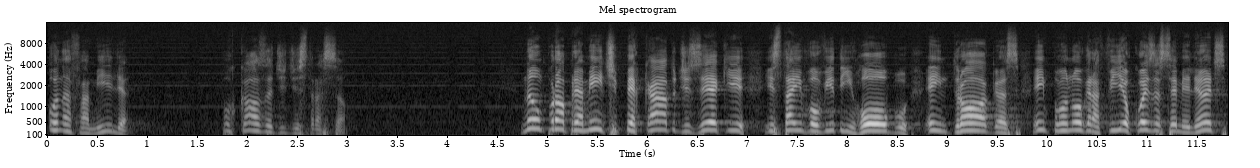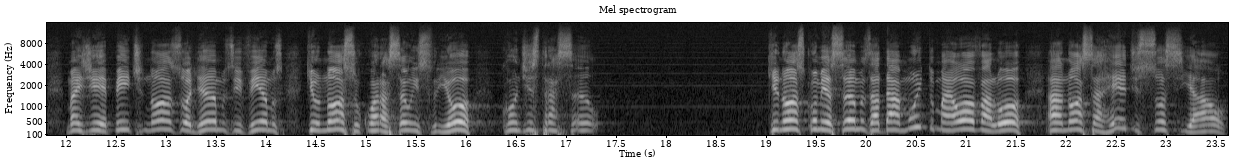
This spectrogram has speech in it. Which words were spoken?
ou na família, por causa de distração. Não propriamente pecado dizer que está envolvido em roubo, em drogas, em pornografia ou coisas semelhantes, mas de repente nós olhamos e vemos que o nosso coração esfriou com distração. Que nós começamos a dar muito maior valor à nossa rede social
